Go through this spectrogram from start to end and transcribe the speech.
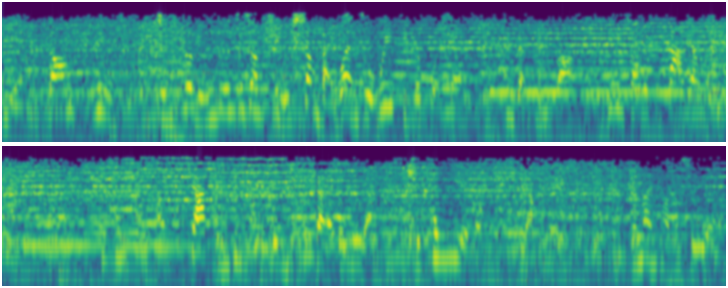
铁、钢、运输，整个伦敦就像是有上百万座微型的火山正在喷发，因为烧的是大量的炼油。从从小家庭定义的烟囱带来的污染是工业的两倍。在漫长的岁月里面，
